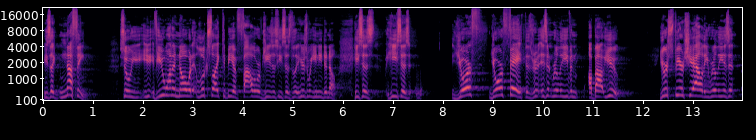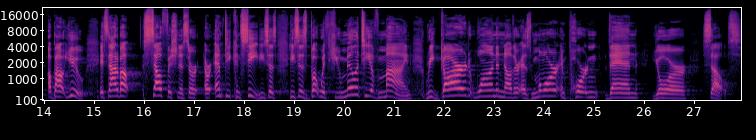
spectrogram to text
He's like, nothing. So if you want to know what it looks like to be a follower of Jesus, he says, here's what you need to know. He says, he says, your, your faith is, isn't really even about you. Your spirituality really isn't about you. It's not about selfishness or, or empty conceit. He says, he says, but with humility of mind, regard one another as more important than yourselves.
